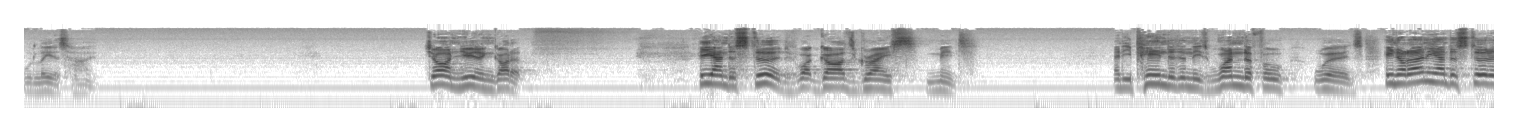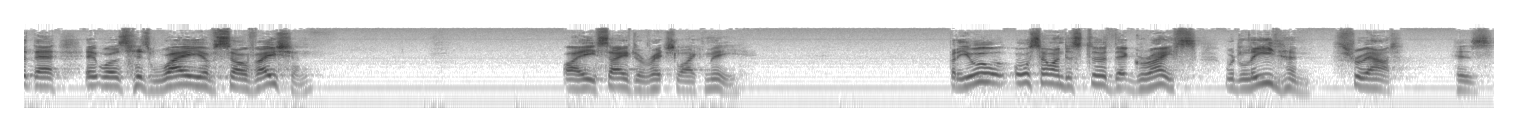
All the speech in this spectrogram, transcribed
will lead us home. John Newton got it. He understood what God's grace meant. And he penned it in these wonderful words. He not only understood it that it was his way of salvation, i.e., saved a wretch like me, but he also understood that grace would lead him throughout his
